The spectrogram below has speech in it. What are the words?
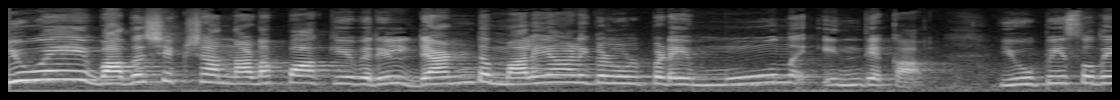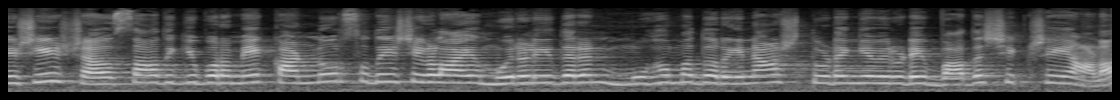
യു എ വധശിക്ഷ നടപ്പാക്കിയവരിൽ രണ്ട് മലയാളികൾ ഉൾപ്പെടെ മൂന്ന് ഇന്ത്യക്കാർ. യു പി സ്വദേശി ഷഹസാദിക്ക് പുറമെ കണ്ണൂർ സ്വദേശികളായ മുരളീധരൻ മുഹമ്മദ് റിനാഷ് തുടങ്ങിയവരുടെ വധശിക്ഷയാണ്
